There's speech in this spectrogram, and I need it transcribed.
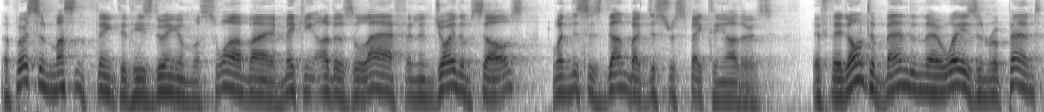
A person mustn't think that he's doing a mitzvah by making others laugh and enjoy themselves when this is done by disrespecting others. If they don't abandon their ways and repent,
